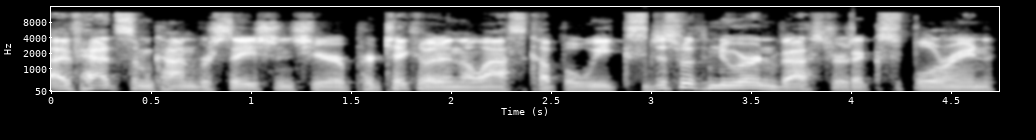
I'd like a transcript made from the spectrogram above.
I've had some conversations here, particularly in the last couple weeks, just with newer investors exploring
